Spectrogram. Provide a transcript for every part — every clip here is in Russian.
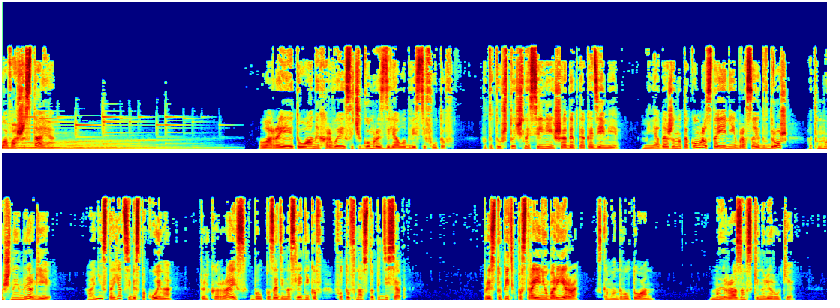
Глава шестая. Лорея, Туан и Харвей с очагом разделяла 200 футов. Вот это уж точно сильнейшие адепты Академии. Меня даже на таком расстоянии бросает в дрожь от мощной энергии. Они стоят себе спокойно. Только Райс был позади наследников футов на 150. «Приступить к построению барьера!» — скомандовал Туан. Мы разом вскинули руки.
